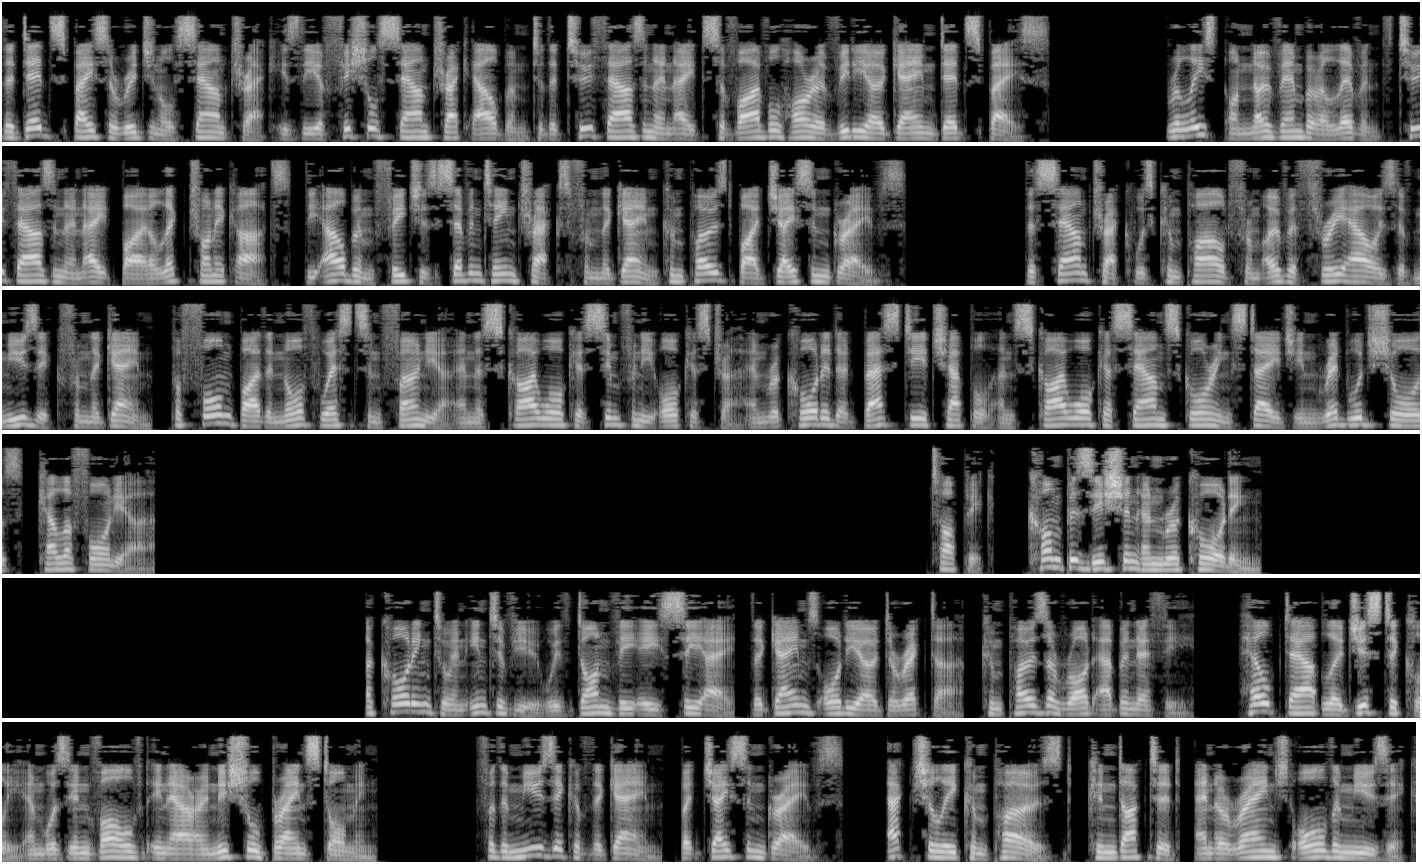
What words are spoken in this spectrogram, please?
The Dead Space original soundtrack is the official soundtrack album to the 2008 survival horror video game Dead Space. Released on November 11, 2008 by Electronic Arts, the album features 17 tracks from the game composed by Jason Graves. The soundtrack was compiled from over three hours of music from the game, performed by the Northwest Sinfonia and the Skywalker Symphony Orchestra and recorded at Bastyr Chapel and Skywalker Sound Scoring Stage in Redwood Shores, California. Composition and recording According to an interview with Don Veca, the game's audio director, composer Rod Abernethy, "...helped out logistically and was involved in our initial brainstorming." for the music of the game, but Jason Graves, "...actually composed, conducted, and arranged all the music."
